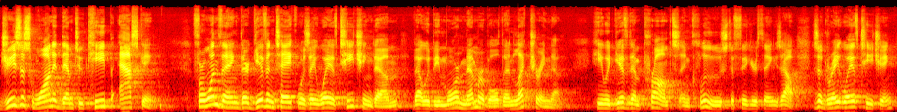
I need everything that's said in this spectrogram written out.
Jesus wanted them to keep asking. For one thing, their give and take was a way of teaching them that would be more memorable than lecturing them. He would give them prompts and clues to figure things out. It's a great way of teaching.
